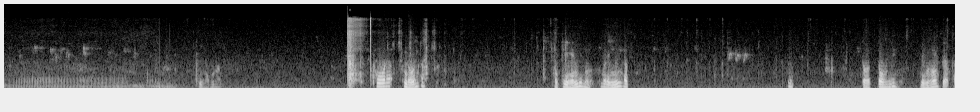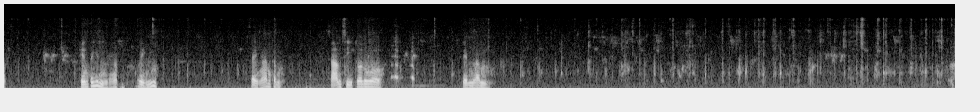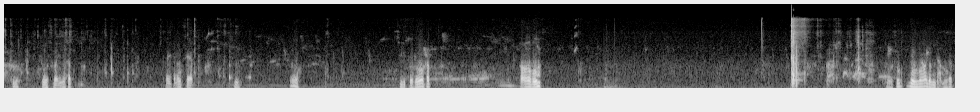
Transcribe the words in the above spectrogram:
ขึ้นมาพี่น้องพูแล้วโดนครับ เมื่อกี้เห็นดิหนูไม่ได้ยินครับตัวตรงนี้ดึงห้องเกือบครับเห็นไปยืนนี่นะครับไม่ได้ยินใส่น้ำครับสามสี่ตัวลูกเต็มลำตัวสวยนะครับ กำลังแสบสี่ตัวโลครับเอครับผมตัวซุกเงี้ยวๆดำๆครับ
